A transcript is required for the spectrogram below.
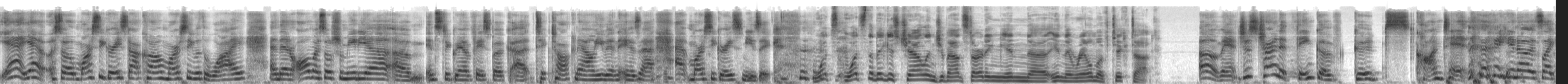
Yeah, yeah. So marcygrace.com, Marcy with a Y. And then all my social media, um, Instagram, Facebook, uh, TikTok now even is uh, at Marcy Grace Music. what's what's the biggest challenge about starting in uh, in the realm of TikTok? Oh man, just trying to think of good content. you know, it's like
